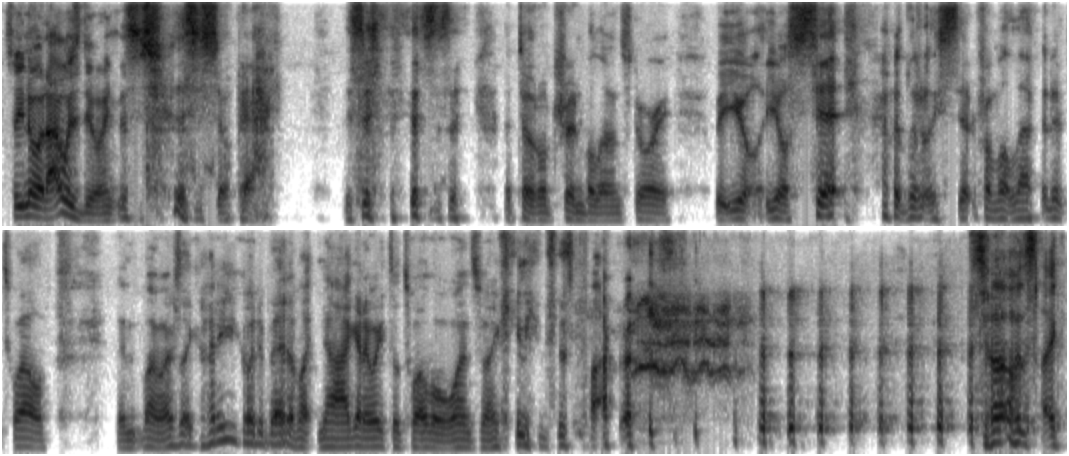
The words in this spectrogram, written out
So you know what I was doing? This is this is so bad. This is this is a, a total Trenbolone story. But you'll you'll sit. I would literally sit from 11 to 12. And my wife's like, "How do you go to bed?" I'm like, "Nah, I gotta wait till 12:01 so I can eat this pot roast." so I was like,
